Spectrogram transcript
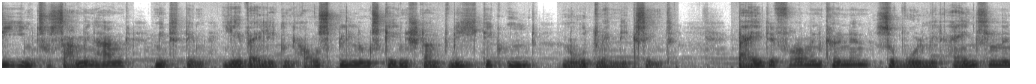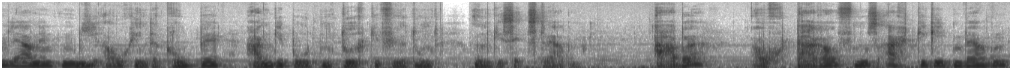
die im Zusammenhang mit dem jeweiligen Ausbildungsgegenstand wichtig und notwendig sind. Beide Formen können sowohl mit einzelnen Lernenden wie auch in der Gruppe angeboten, durchgeführt und umgesetzt werden. Aber auch darauf muss acht gegeben werden,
